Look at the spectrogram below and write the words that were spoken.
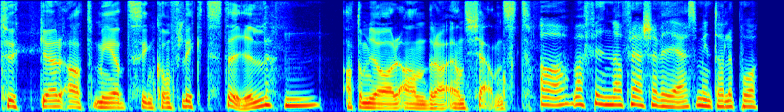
Tycker att med sin konfliktstil att de gör andra en tjänst. Ja, vad fina och fräscha vi är som inte håller på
